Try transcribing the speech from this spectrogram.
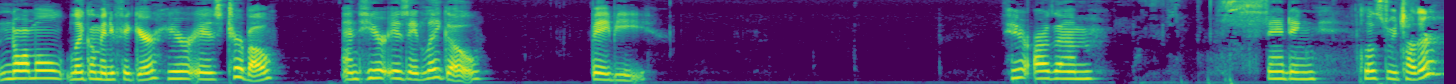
normal Lego minifigure. Here is Turbo. And here is a Lego baby. Here are them standing close to each other.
